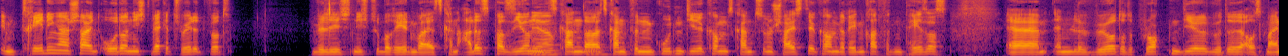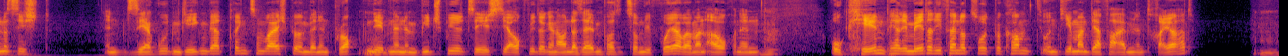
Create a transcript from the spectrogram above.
im Training erscheint oder nicht weggetradet wird, will ich nicht drüber reden, weil es kann alles passieren. Ja. Es kann da, ja. es kann für einen guten Deal kommen, es kann zu einem Scheiß-Deal kommen. Wir reden gerade von den Pacers. Äh, ein LeVert oder Brockton-Deal würde aus meiner Sicht einen sehr guten Gegenwert bringen zum Beispiel. Und wenn ein Brockton mhm. neben einem Beat spielt, sehe ich sie auch wieder genau in derselben Position wie vorher, weil man auch einen mhm. okayen Perimeter-Defender zurückbekommt und jemand, der vor allem einen Dreier hat. Mhm.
